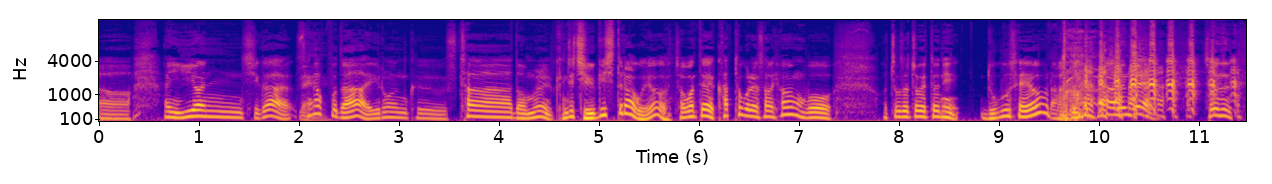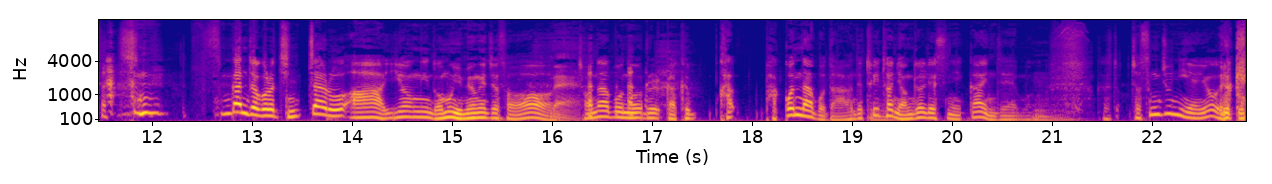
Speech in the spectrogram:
어, 아니, 이현 씨가 네. 생각보다 이런 그 스타덤을 굉장히 즐기시더라고요. 저번 때 카톡을 해서 형 뭐 어쩌고저쩌고 했더니 누구세요? 라고 하는데 저는 순, 순간적으로 진짜로 아, 이 형이 너무 유명해져서 네. 전화번호를, 그니까 그, 가- 바꿨나 보다. 근데 트위터는 연결됐으니까 이제 뭐, 음. 그래서 저, 저 승준이에요? 이렇게.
